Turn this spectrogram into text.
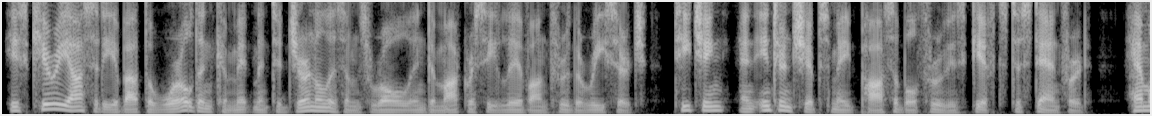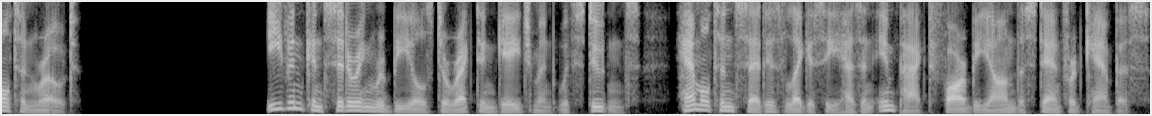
His curiosity about the world and commitment to journalism's role in democracy live on through the research, teaching, and internships made possible through his gifts to Stanford, Hamilton wrote. Even considering Rebele's direct engagement with students, Hamilton said his legacy has an impact far beyond the Stanford campus.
